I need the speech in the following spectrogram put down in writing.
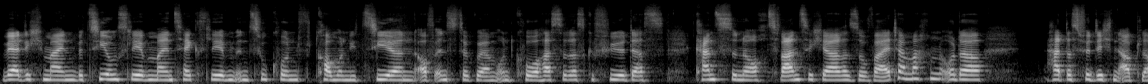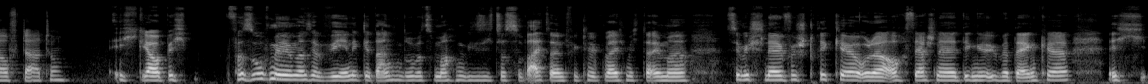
werde ich mein Beziehungsleben, mein Sexleben in Zukunft kommunizieren auf Instagram und Co? Hast du das Gefühl, das kannst du noch 20 Jahre so weitermachen oder hat das für dich ein Ablaufdatum? ich glaube, ich versuche mir immer sehr wenig Gedanken darüber zu machen, wie sich das so weiterentwickelt, weil ich mich da immer ziemlich schnell verstricke oder auch sehr schnell Dinge überdenke. Ich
